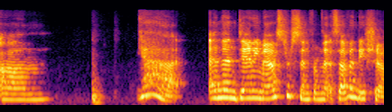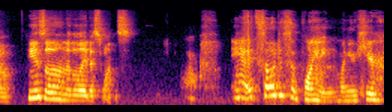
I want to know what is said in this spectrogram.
Um, yeah, and then Danny Masterson from that 70s show. He's one of the latest ones yeah, it's so disappointing when you hear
